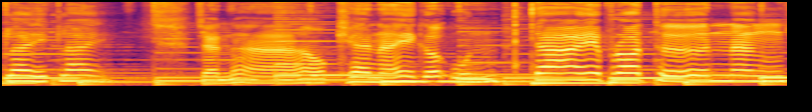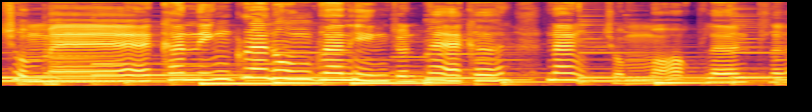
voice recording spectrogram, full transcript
ใกล้ๆจะหนาวแค่ไหนก็อุ่นได้เพราะเธอนั่งชมแม่ คะนิงกระนุงกระนิงจนแม่เคิน นั่งชมหมอกเพลินเพลิ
